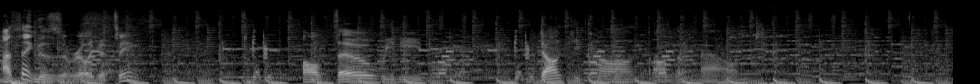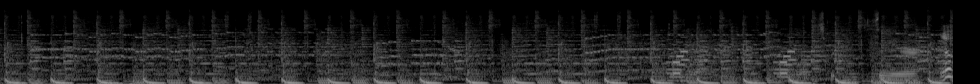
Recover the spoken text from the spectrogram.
I think this is a really good team. Although we need Donkey Kong on the mound. There. Yeah,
